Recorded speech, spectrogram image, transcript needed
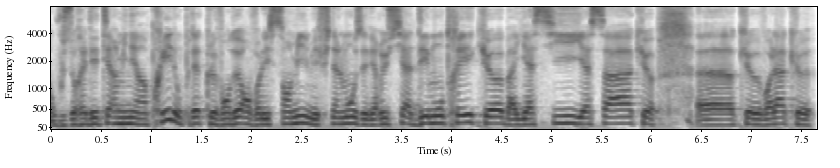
Donc vous aurez déterminé un prix, donc peut-être que le vendeur envoie les 100 000, mais finalement vous avez réussi à démontrer que bah, y a ci, il y a ça, que, euh, que voilà que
